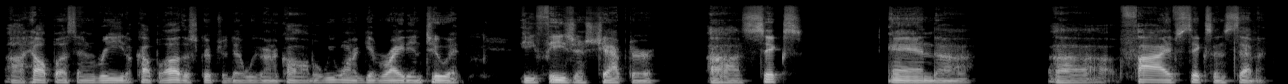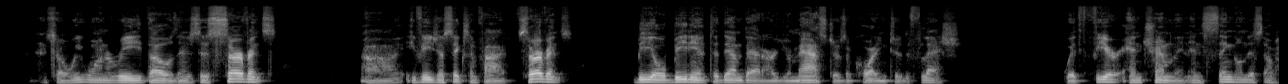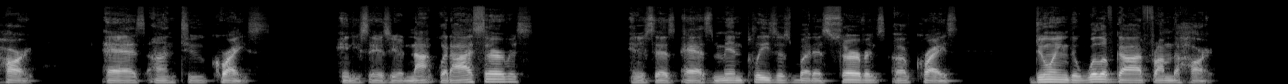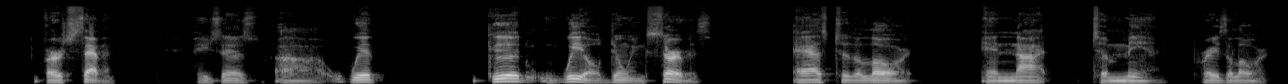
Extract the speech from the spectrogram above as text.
uh, help us and read a couple other scriptures that we're going to call, but we want to get right into it. Ephesians chapter uh, 6 and uh, uh, 5, 6, and 7. And so we want to read those. And it says, Servants, uh, Ephesians 6 and 5. Servants, be obedient to them that are your masters according to the flesh, with fear and trembling and singleness of heart as unto Christ and he says here, not with eye service. And he says, as men pleasers, but as servants of Christ, doing the will of God from the heart. Verse 7, he says, uh, with good will doing service as to the Lord and not to men. Praise the Lord.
